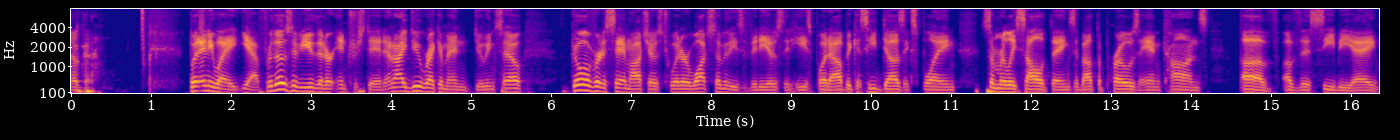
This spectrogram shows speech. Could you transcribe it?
Okay. But anyway, yeah, for those of you that are interested, and I do recommend doing so, go over to Sam Acho's Twitter, watch some of these videos that he's put out because he does explain some really solid things about the pros and cons of of this CBA.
